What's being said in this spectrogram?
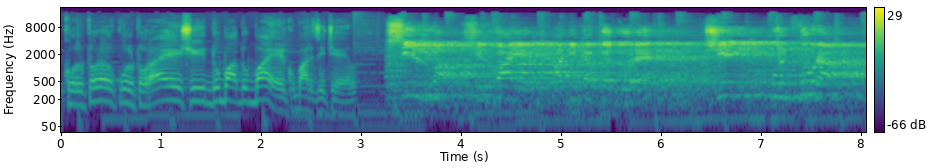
cultură, culturae și duba dubaie, cum ar zice el. Silva, silvae, adică pădure Și cultura, culturae, cultivare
